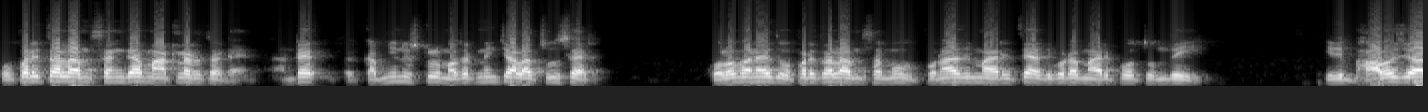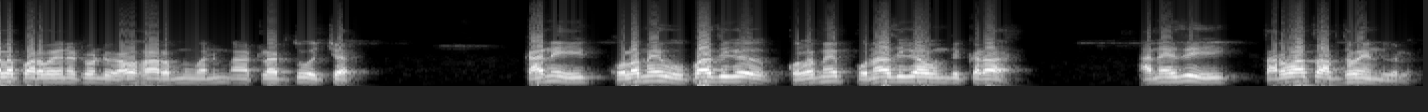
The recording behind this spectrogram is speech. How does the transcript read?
ఉపరితల అంశంగా మాట్లాడతాడు ఆయన. అంటే కమ్యూనిస్టులు మొదటి నుంచి అలా చూశారు. కులం అనేది ఉపరితల అంశము పునాది మారితే అది కూడా మారిపోతుంది. ఇది భావజాలపరమైనటువంటి వ్యవహారము అని మాట్లాడుతూ వచ్చారు. కానీ కులమే ఉపాధిగా కులమే పునాదిగా ఉంది ఇక్కడ అనేది తర్వాత అర్థమైంది వీళ్ళకి.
